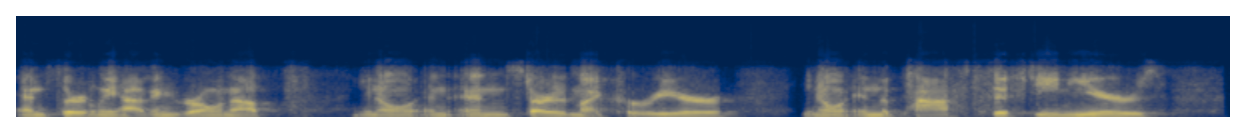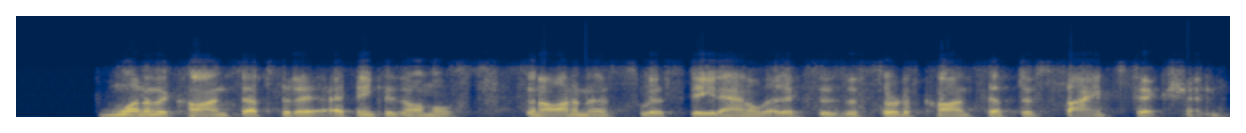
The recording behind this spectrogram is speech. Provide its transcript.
and certainly having grown up, you know, and, and started my career you know, in the past 15 years. One of the concepts that I, I think is almost synonymous with data analytics is this sort of concept of science fiction.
